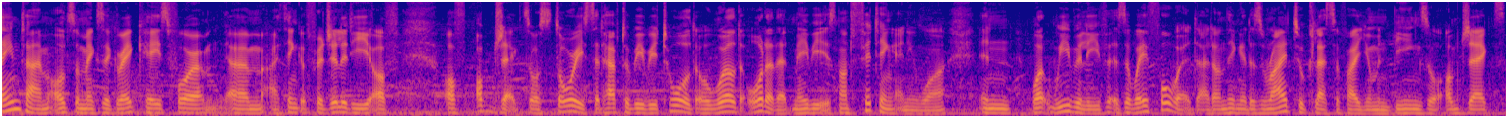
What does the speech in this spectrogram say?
same time also makes a great case for, um, I think, a fragility of of objects or stories that have to be retold, or world order that maybe is not fitting anymore in what we believe is a way forward. I don't think it is right to classify human beings or objects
